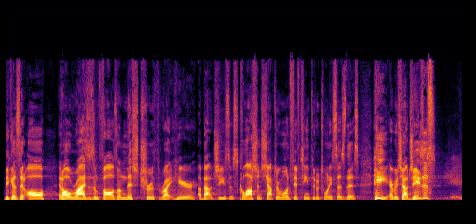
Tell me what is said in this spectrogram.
because it all it all rises and falls on this truth right here about Jesus. Colossians chapter 1, 15 through to 20 says this. He, everybody shout Jesus. Jesus.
